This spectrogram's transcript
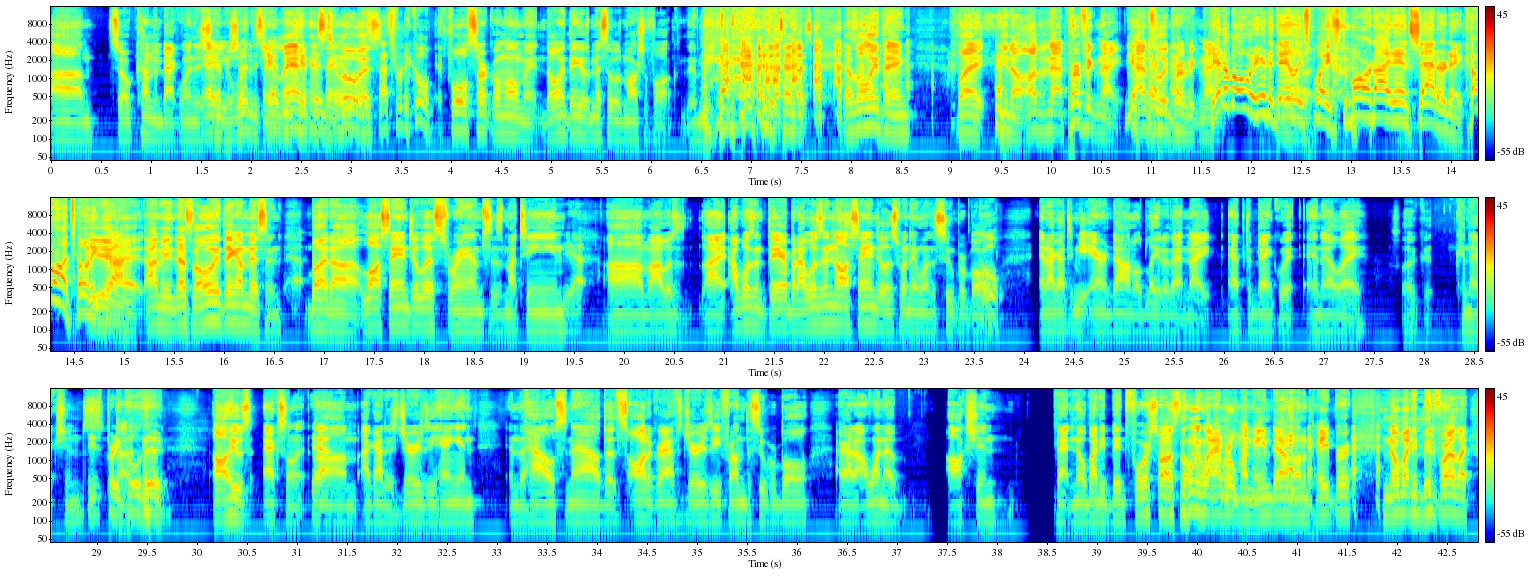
Um, so coming back win this Yeah, you championship, win in the St. championship in in St. Louis. That's pretty cool. full circle moment. The only thing that was missing was Marshall Faulk. The attendance. That's the only thing. But you know, other than that, perfect night. Absolutely perfect night. Get him over here to Daly's Yeah. Place tomorrow night and Saturday. Come on, Tony Yeah, Khan. I mean that's the only thing I'm missing. But uh, Los Angeles Rams is my team. Yeah. Um, I was I, I wasn't there, but I was in Los Angeles when they won the Super Bowl, Cool. and I got to meet Aaron Donald later that night at the banquet in L.A. So connections. He's a pretty Uh, cool dude. Oh, he was excellent. Yeah. Um, I got his jersey hanging in the house now. This autographed jersey from the Super Bowl. I got. I won a auction that nobody bid for, so I was the only one. I wrote my name down on a paper. Nobody bid for. it. I was like,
